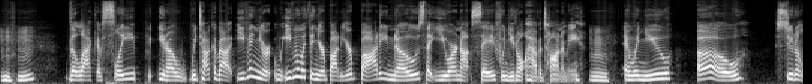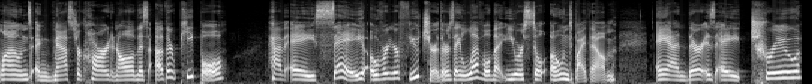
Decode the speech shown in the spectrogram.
Mm-hmm the lack of sleep. You know we talk about even your even within your body your body knows that you are not safe when you don't have autonomy. Mm. and when you owe student loans and mastercard and all of this other people have a say over your future. There's a level that you are still owned by them. And there is a true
